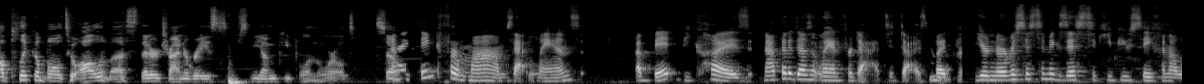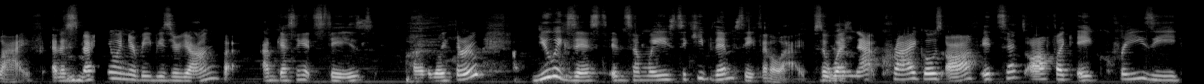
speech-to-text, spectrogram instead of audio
applicable to all of us that are trying to raise young people in the world. So and I think for moms that lands a bit because not that it doesn't land for dads, it does, but your nervous system exists to keep you safe and alive. And mm-hmm. especially mm-hmm. when your babies are young, but I'm guessing it stays all the way through, you exist in some ways to keep them safe and alive. So yes. when that cry goes off, it sets off like a crazy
